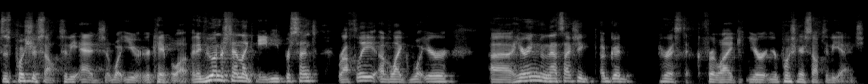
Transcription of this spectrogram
just push yourself to the edge of what you're, capable of. And if you understand like 80% roughly of like what you're uh, hearing, then that's actually a good heuristic for like you're you're pushing yourself to the edge.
